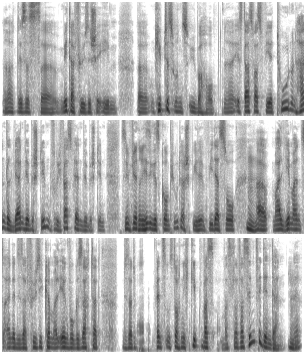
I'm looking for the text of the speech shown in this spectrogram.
Ne? Dieses äh, Metaphysische eben. Äh, gibt es uns überhaupt? Ne? Ist das, was wir tun und handeln, werden wir bestimmt? Durch was werden wir bestimmt? Sind wir ein riesiges Computerspiel, wie das so mhm. äh, mal jemand, einer dieser Physiker mal irgendwo gesagt hat, wenn es uns doch nicht gibt, was, was, was sind wir denn dann? Mhm. Ne?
